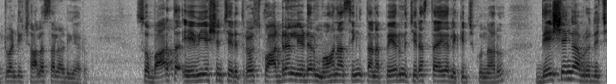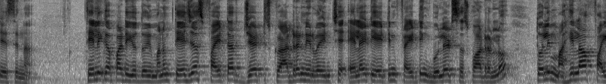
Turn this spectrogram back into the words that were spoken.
ఇటువంటివి చాలాసార్లు అడిగారు. సో భారత ఏవియేషన్ చరిత్రలో స్క్వాడ్రన్ లీడర్ మోహనా సింగ్ తన పేరును చిరస్థాయిగా లిఖించుకున్నారు. దేశీయంగా అభివృద్ధి చేసిన తేలికపాటి యుద్ధ విమానం తేజస్ ఫైటర్ జెట్ స్క్వాడ్రన్ నిర్వహించే ఎలైట్ ఎయిటీన్ ఫ్లైటింగ్ బుల్లెట్స్ స్క్వాడ్రన్లో తొలి మహిళా ఫై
